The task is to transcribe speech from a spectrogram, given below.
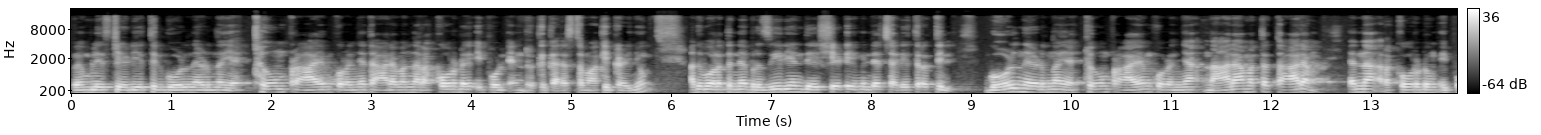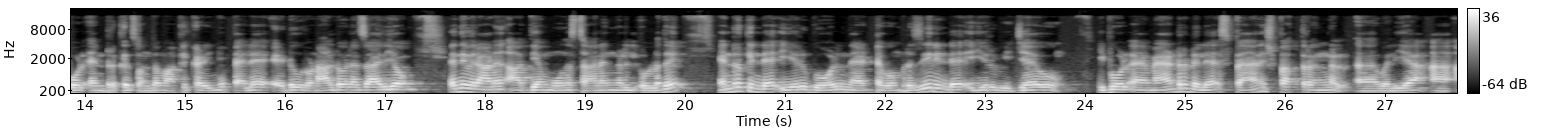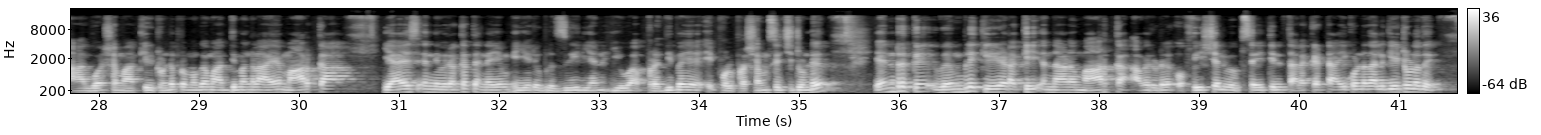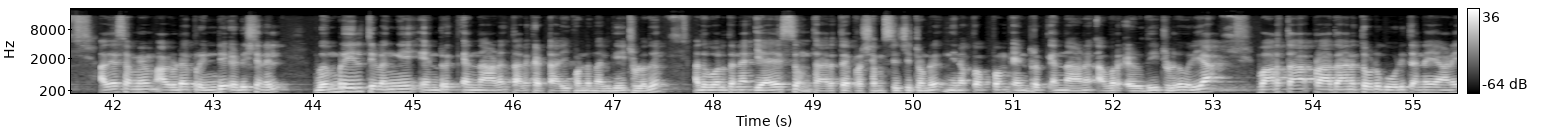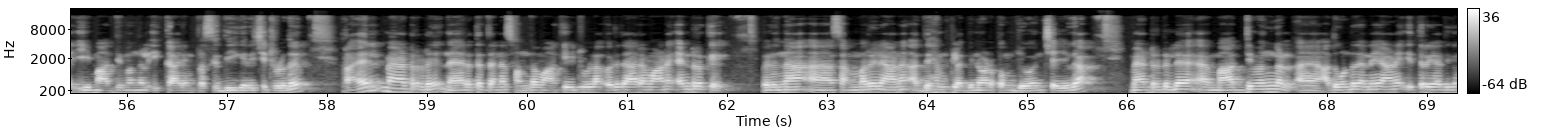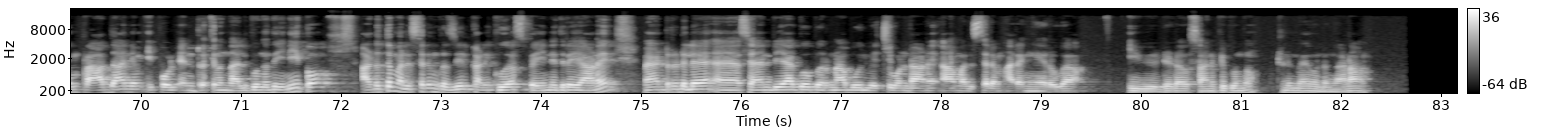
വെംബ്ലി സ്റ്റേഡിയത്തിൽ ഗോൾ നേടുന്ന ഏറ്റവും പ്രായം കുറഞ്ഞ താരമെന്ന റെക്കോർഡ് ഇപ്പോൾ എൻട്രിക്ക് കരസ്ഥമാക്കി കഴിഞ്ഞു. അതുപോലെ തന്നെ ബ്രസീലിയൻ ദേശീയ ടീമിന്റെ ചരിത്രത്തിൽ ഗോൾ നേടുന്ന ഏറ്റവും പ്രായം കുറഞ്ഞ നാലാമത്തെ താരം എന്ന റെക്കോർഡും ഇപ്പോൾ എൻട്രിക്ക് സ്വന്തമാക്കി കഴിഞ്ഞു. പെലെ എഡു റൊണാൾഡോ നസാരിയോ എന്നിവരാണ് ആദ്യം മൂന്ന് സ്ഥാനങ്ങളിൽ ഉള്ളത്. എൻട്രിക്കിന്റെ ഈ ഒരു ഗോൾ നേട്ടവും ബ്രസീലിന്റെ ഈ ഒരു വിജയവും ഇപ്പോൾ മാഡ്രിഡിലെ സ്പാനിഷ് പത്രങ്ങൾ വലിയ ആഘോഷമാക്കിയിട്ടുണ്ട്. പ്രമുഖ മാധ്യമങ്ങളായ മാർക്ക യാസ് എന്നിവരൊക്കെ തന്നെയും ഈ ഒരു ബ്രസീലിയൻ യുവ പ്രതിഭയെ ഇപ്പോൾ പ്രശംസിച്ചിട്ടുണ്ട്. എൻട്രിക്ക് വെംബ്ലി കീഴടക്കി എന്നാണ് മാർക്ക അവരുടെ ഒഫീഷ്യൽ വെബ്സൈറ്റിൽ തലക്കെട്ടായിക്കൊണ്ട് നൽകിയിട്ടുള്ളത്. അതേസമയം അവരുടെ പ്രിന്റ് എഡിഷനിൽ വെംബ്ലിയിൽ തിളങ്ങി എൻട്രിക് എന്നാണ് തലക്കെട്ടായി കൊണ്ട് നൽകിയിട്ടുള്ളത്. അതുപോലെ തന്നെ യയസും താരത്തെ പ്രശംസിച്ചിട്ടുണ്ട്. നിനക്കൊപ്പം എൻട്രിക് എന്നാണ് അവർ എഴുതിയിട്ടുള്ളത്. വലിയ വാർത്താ പ്രാധാന്യത്തോടു കൂടി തന്നെയാണ് ഈ മാധ്യമങ്ങൾ ഇക്കാര്യം പ്രസിദ്ധീകരിച്ചിട്ടുള്ളത്. റയൽ മാഡ്രിഡ് നേരത്തെ തന്നെ സ്വന്തമാക്കിയിട്ടുള്ള ഒരു താരമാണ് എൻട്രിക്ക് വരുന്ന സമ്മറിലാണ് അദ്ദേഹം ക്ലബിനോടൊപ്പം ജോയിൻ ചെയ്യുക. മാഡ്രിഡിലെ മാധ്യമങ്ങൾ അതുകൊണ്ട് തന്നെയാണ് ഇത്രയധികം പ്രാധാന്യം ഇപ്പോൾ എൻട്രിക്കിന് നൽകുന്നത്. ഇനിയിപ്പോ അടുത്ത മത്സരം ബ്രസീൽ കളിക്കുക. സ്പെയിനെതിരെയാണ് മാഡ്രിഡിലെ സാന്റിയാഗോ ബെർണാബോയിൽ വെച്ചുകൊണ്ടാണ് ആ മത്സരം അരങ്ങേറുക. ഈ വീഡിയോയുടെ അവസാനിപ്പിക്കുന്നു. വീണ്ടും കാണാം.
